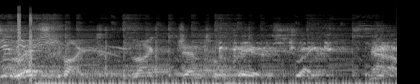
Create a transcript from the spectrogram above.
Let's fight like gentle players strike now.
